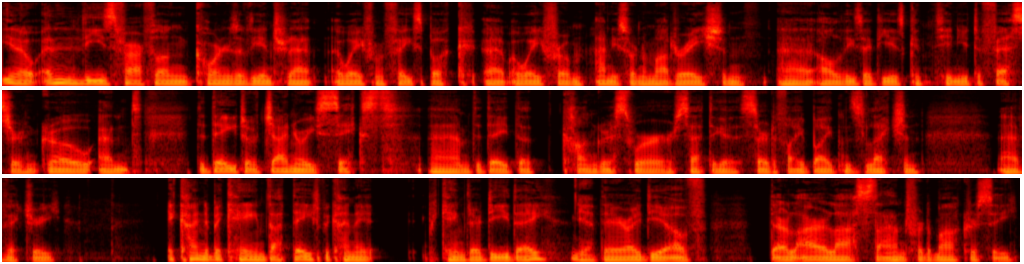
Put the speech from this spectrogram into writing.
you know, in these far flung corners of the internet, away from Facebook, um, away from any sort of moderation, uh, all these ideas continue to fester and grow. And the date of January sixth, um, the date that Congress were set to certify Biden's election uh, victory, it kind of became that date. Became it became their D Day. Yeah. their idea of their our last stand for democracy.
